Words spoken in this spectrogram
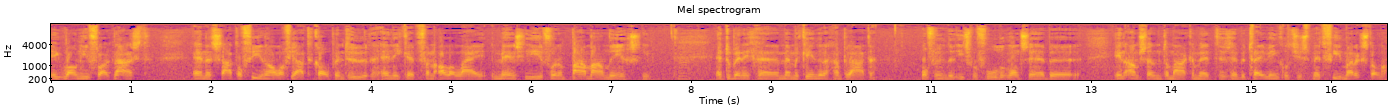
ik woon hier vlak naast. En het staat al 4,5 jaar te kopen en te huren. En ik heb van allerlei mensen hier voor een paar maanden ingezien. En toen ben ik eh, met mijn kinderen gaan praten. Of hun er iets voor voelden. Want ze hebben in Amsterdam te maken met... Ze hebben twee winkeltjes met vier marktstallen.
